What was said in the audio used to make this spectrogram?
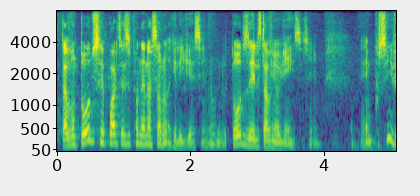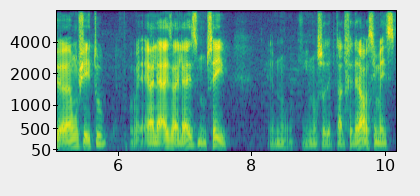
estavam todos os repórteres respondendo ação naquele dia, assim, todos eles estavam em audiência. assim. É impossível, é um jeito... é, aliás, aliás, não sei, eu não, eu não sou deputado federal, assim, mas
